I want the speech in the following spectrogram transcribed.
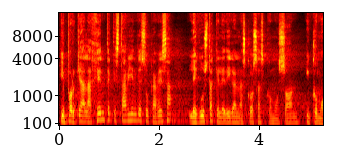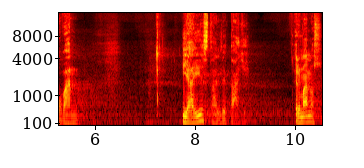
Y porque a la gente que está bien de su cabeza le gusta que le digan las cosas como son y como van. Y ahí está el detalle. Hermanos,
